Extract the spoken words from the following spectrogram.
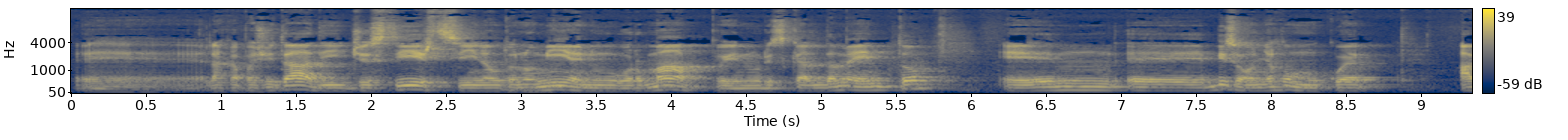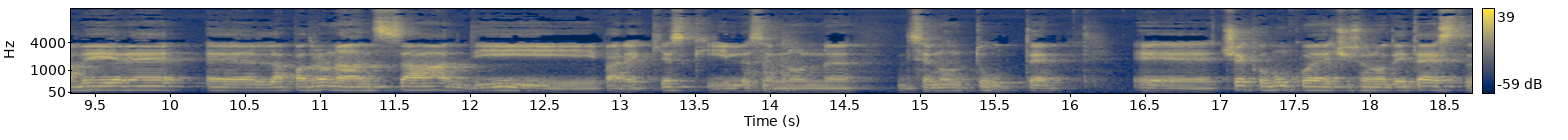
eh, la capacità di gestirsi in autonomia in un warm up, in un riscaldamento e, mm, e bisogna comunque avere eh, la padronanza di parecchie skill se non, se non tutte. Eh, c'è comunque ci sono dei test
